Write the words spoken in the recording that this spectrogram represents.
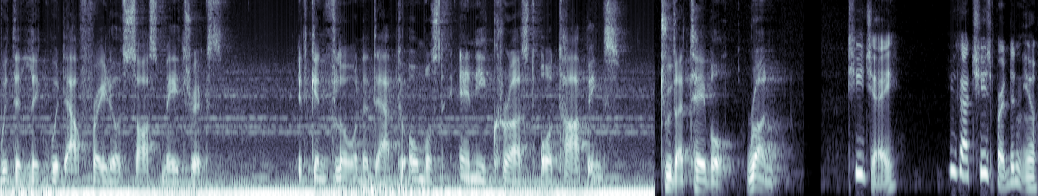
with the liquid Alfredo sauce matrix. It can flow and adapt to almost any crust or toppings. To that table, run. TJ, you got cheese bread, didn't you?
